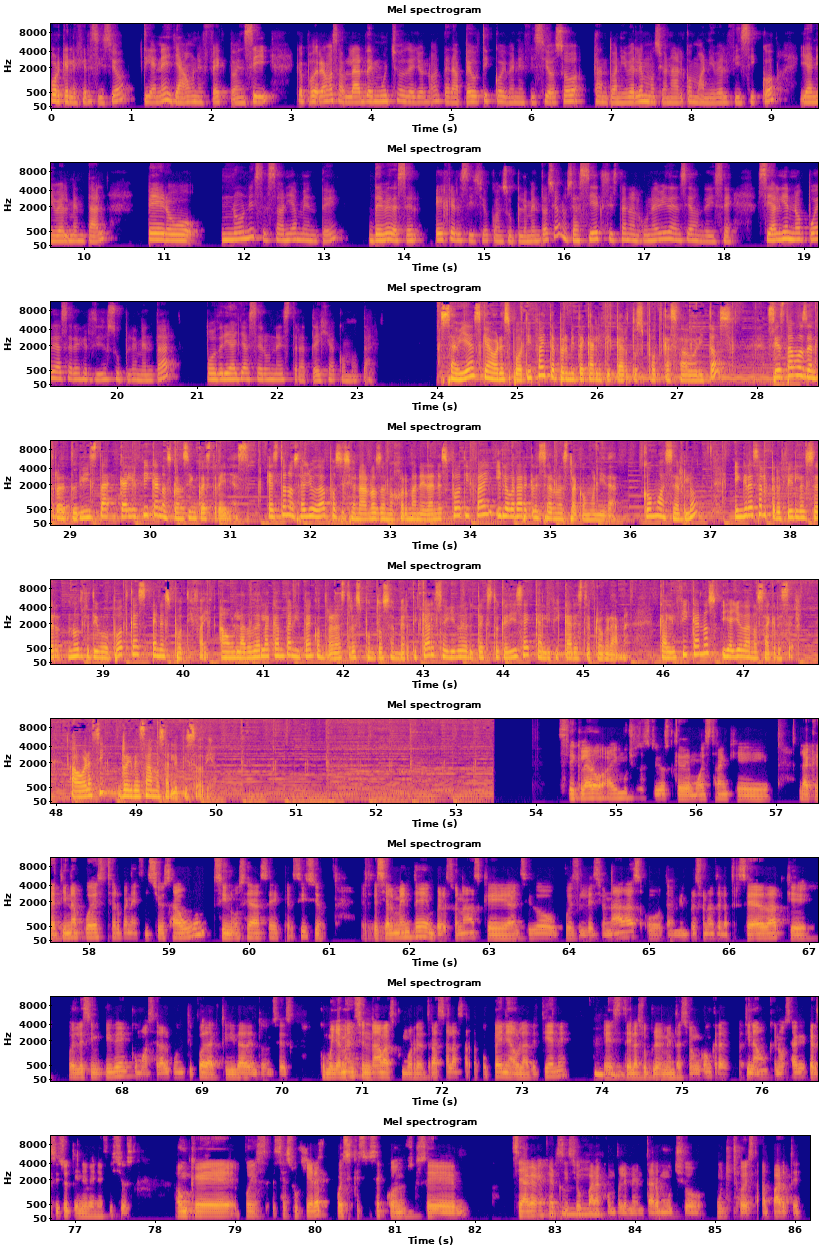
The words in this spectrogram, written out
porque el ejercicio tiene ya un efecto en sí, que podríamos hablar de mucho de ello, ¿no? Terapéutico y beneficioso, tanto a nivel emocional como a nivel físico y a nivel mental, pero no necesariamente debe de ser ejercicio con suplementación. O sea, sí existe alguna evidencia donde dice, si alguien no puede hacer ejercicio suplementar, podría ya ser una estrategia como tal. ¿Sabías que ahora Spotify te permite calificar tus podcasts favoritos? Si estamos dentro de tu lista, califícanos con 5 estrellas. Esto nos ayuda a posicionarnos de mejor manera en Spotify y lograr crecer nuestra comunidad. ¿Cómo hacerlo? Ingresa al perfil de Ser Nutritivo Podcast en Spotify. A un lado de la campanita encontrarás tres puntos en vertical seguido del texto que dice calificar este programa. Califícanos y ayúdanos a crecer. Ahora sí, regresamos al episodio. Sí, claro, hay muchos estudios que demuestran que la creatina puede ser beneficiosa aún si no se hace ejercicio, especialmente en personas que han sido pues lesionadas o también personas de la tercera edad que pues les impiden como hacer algún tipo de actividad. Entonces, como ya mencionabas, como retrasa la sarcopenia o la detiene, este, la suplementación con creatina, aunque no se haga ejercicio, tiene beneficios. Aunque pues se sugiere pues que sí se, se se haga ejercicio para complementar mucho, mucho esta parte.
